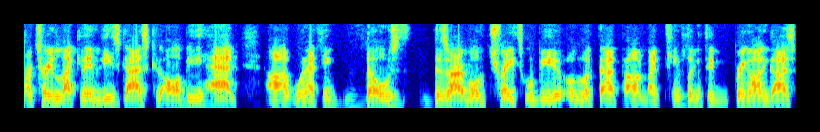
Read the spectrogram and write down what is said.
Artturi Lehkonen. These guys could all be had uh, when I think those desirable traits will be looked at by teams looking to bring on guys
